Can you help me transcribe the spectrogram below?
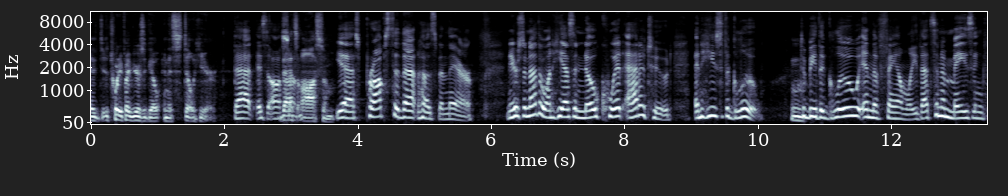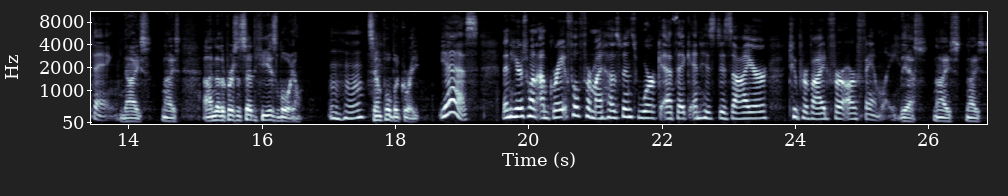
uh, 25 years ago, and is still here. That is awesome. That's awesome. Yes, props to that husband there. And here's another one. He has a no quit attitude, and he's the glue. To be the glue in the family. That's an amazing thing. Nice, nice. another person said he is loyal. Mm-hmm. Simple but great. Yes. Then here's one. I'm grateful for my husband's work ethic and his desire to provide for our family. Yes, nice, nice.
